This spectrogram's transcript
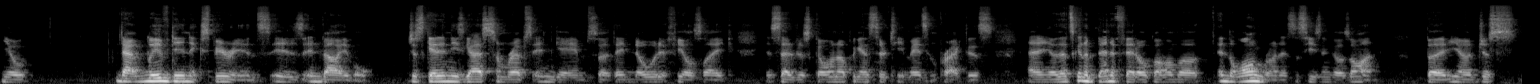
you know, that lived in experience is invaluable. Just getting these guys some reps in game so that they know what it feels like instead of just going up against their teammates in practice. And you know, that's going to benefit Oklahoma in the long run as the season goes on. But you know, just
